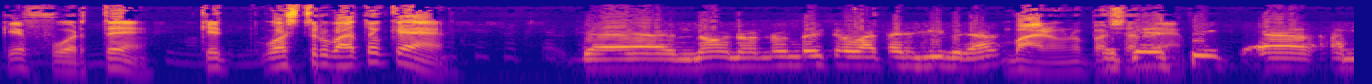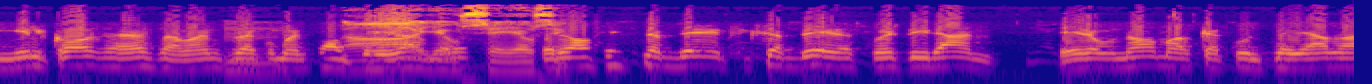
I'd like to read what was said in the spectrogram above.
Que fuerte. Que, ho has trobat o què? Eh, no, no, no, no he trobat el llibre. Bueno, no passa res. estic eh, amb mil coses abans de començar el No, programa. ja ho sé, ja ho sé. Però fixa't bé, fixa't bé, després diran era un home el que aconsellava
